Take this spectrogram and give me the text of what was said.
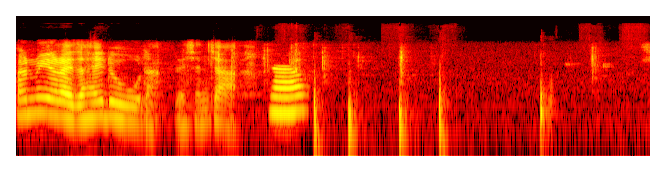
มันมีอะไรจะให้ดูน่ะเดี๋ยวฉันจะ ครับ โอเค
